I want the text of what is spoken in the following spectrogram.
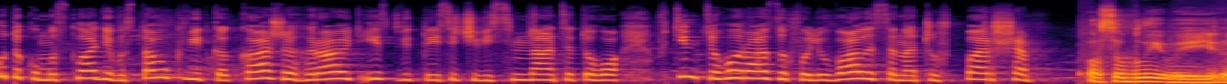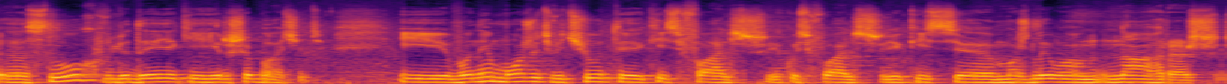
У такому складі виставу Квітка каже, грають із 2018-го. Втім, цього разу хвилювалися, наче вперше. особливий е, слух в людей, які гірше бачать. І вони можуть відчути якийсь фальш, якусь фальш, якийсь, е, можливо, награш.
